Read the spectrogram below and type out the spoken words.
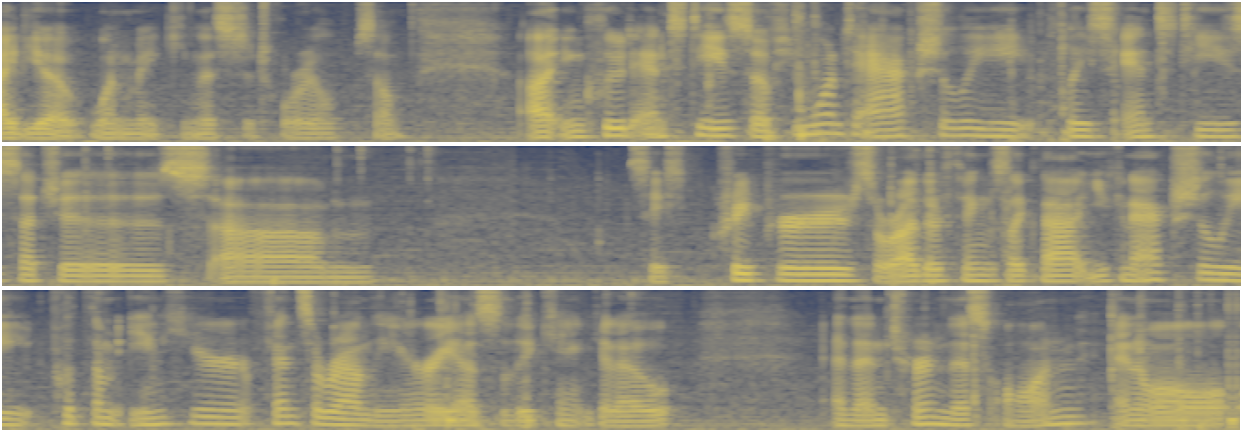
idea when making this tutorial. So uh, include entities. So if you want to actually place entities such as um, say creepers or other things like that, you can actually put them in here, fence around the area so they can't get out, and then turn this on and it will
